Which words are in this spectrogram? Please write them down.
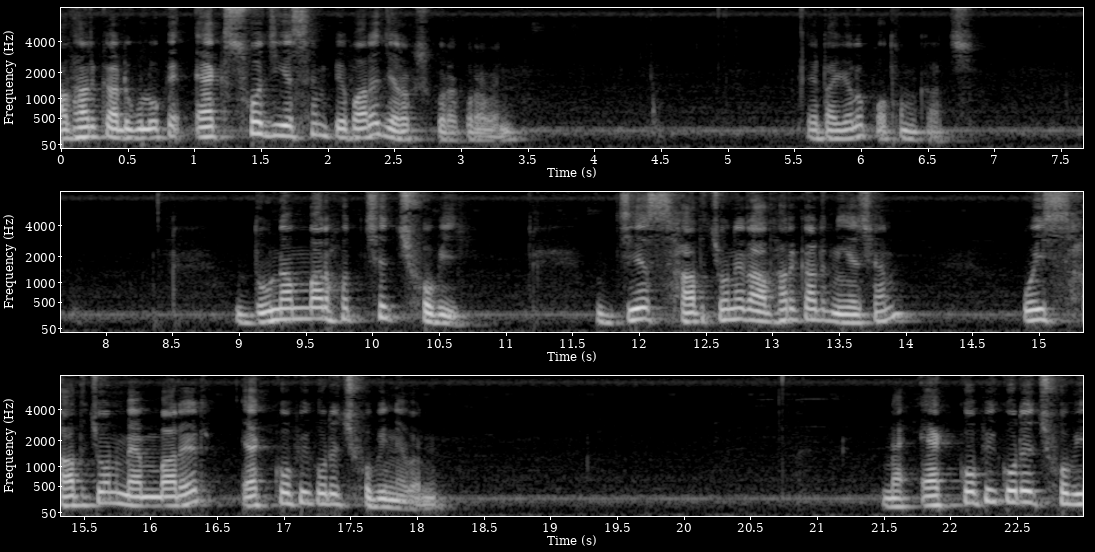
আধার কার্ডগুলোকে একশো জিএসএম পেপারে জেরক্স করা করাবেন। এটা গেল প্রথম কাজ। দু নাম্বার হচ্ছে ছবি। যে সাতজনের আধার কার্ড নিয়েছেন, ওই সাতজন মেম্বারের এক কপি করে ছবি নেবেন। না, এক কপি করে ছবি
